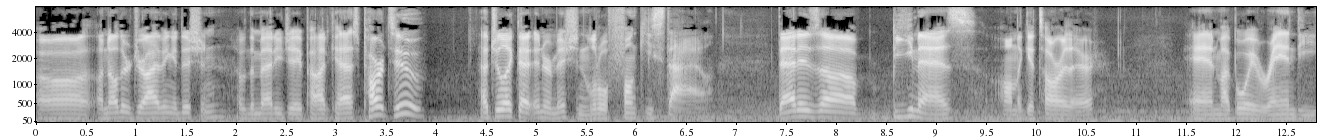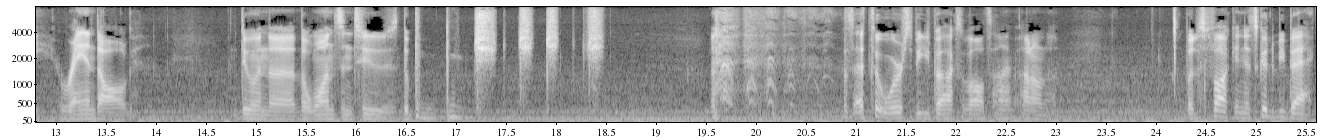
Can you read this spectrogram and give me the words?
Uh, another driving edition of the Matty J podcast, part two. How'd you like that intermission? Little funky style. That is uh Beamaz on the guitar there. And my boy Randy Randog doing the the ones and twos. The Is that the worst beatbox of all time? I don't know. But it's fucking it's good to be back.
